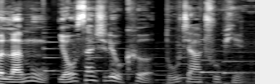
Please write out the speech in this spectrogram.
本栏目由三十六氪独家出品。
